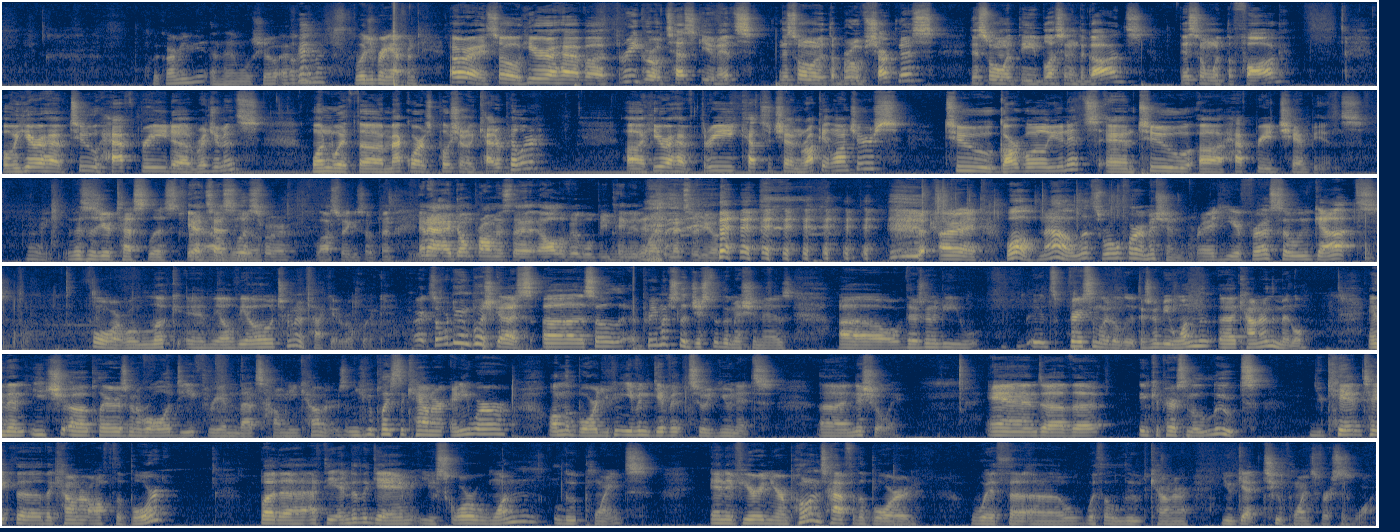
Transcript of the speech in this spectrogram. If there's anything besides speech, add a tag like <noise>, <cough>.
Quick army view, and then we'll show Efren Okay. next. What'd you bring, Efren? All right, so here I have uh, three grotesque units. This one with the Brew of Sharpness. This one with the Blessing of the Gods. This one with the Fog. Over here I have two half-breed uh, regiments. One with uh, Potion of the Caterpillar. Uh, here I have three Katsuchan rocket launchers, two gargoyle units, and two uh, half-breed champions. All right, this is your test list. For Yeah, test list for Las Vegas Open. And I, I don't promise that all of it will be painted by the next video. <laughs> All right. Well, now let's roll for our mission right here for us. So we've got four. We'll look in the LVO tournament packet real quick. All right. So we're doing push, guys. Uh, so pretty much the gist of the mission is, uh, there's going to be, it's very similar to loot. There's going to be one uh, counter in the middle. And then each uh, player is going to roll a d3, and that's how many counters. And you can place the counter anywhere on the board. You can even give it to a unit uh, initially. And uh, the in comparison to loot, you can't take the, the counter off the board. But uh, at the end of the game, you score one loot point, and if you're in your opponent's half of the board with a, uh, with a loot counter, you get two points versus one.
